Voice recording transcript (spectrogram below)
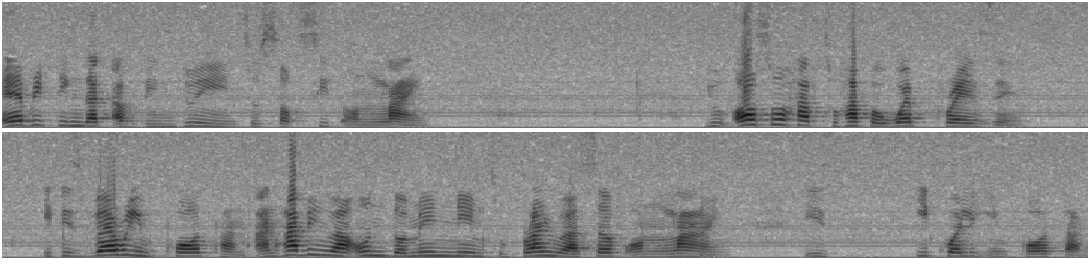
everything that I've been doing to succeed online you also have to have a web presence. It is very important and having your own domain name to brand yourself online is equally important.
